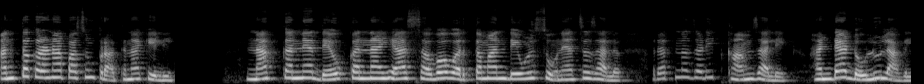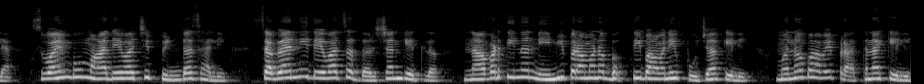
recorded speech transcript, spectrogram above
अंतकरणापासून प्रार्थना केली. नागकन्या देवकन्या ह्या सव वर्तमान देऊळ सोन्याचं झालं. रत्नजडीत खांब झाले. हंड्या डोलू लागल्या. स्वयंभू महादेवाची पिंड झाली. सगळ्यांनी देवाचं दर्शन घेतलं. नावडतीनं नेहमीप्रमाणे भक्तिभावाने पूजा केली. मनोभावे प्रार्थना केली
